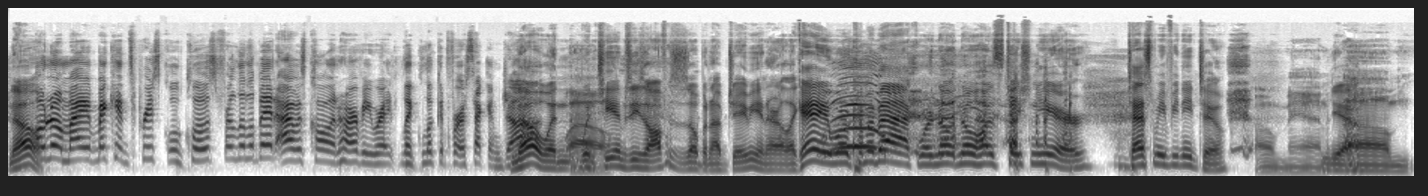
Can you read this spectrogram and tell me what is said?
No. Oh no, my, my kid's preschool closed for a little bit. I was calling Harvey right like looking for a second job. No, when when Wow. TMZ's offices open up, Jamie and I are like, "Hey, we're coming back. We're no no hesitation here. Test me if you need to." Oh man. Yeah. Um,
